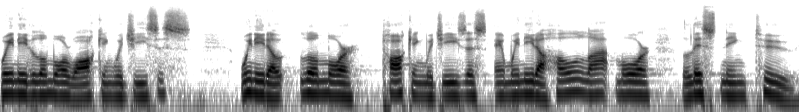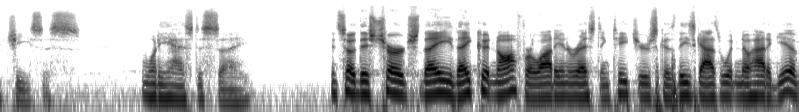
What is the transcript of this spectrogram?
We need a little more walking with Jesus. We need a little more talking with Jesus. And we need a whole lot more listening to Jesus what he has to say. And so this church, they they couldn't offer a lot of interesting teachers because these guys wouldn't know how to give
